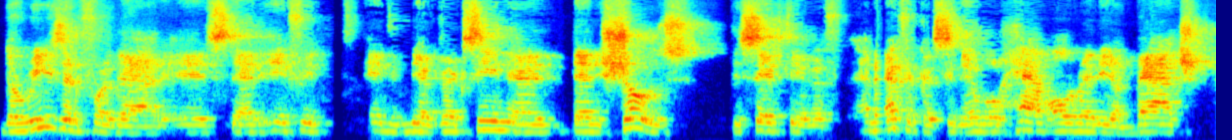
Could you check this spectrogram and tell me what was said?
The reason for that is that if, it, if the vaccine uh, then shows the safety and efficacy, they will have already a batch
